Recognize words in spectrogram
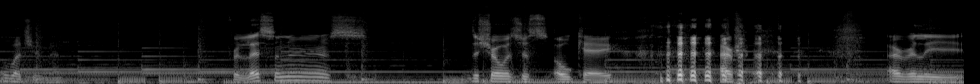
What about you, man? For listeners, the show is just okay. I, I really,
